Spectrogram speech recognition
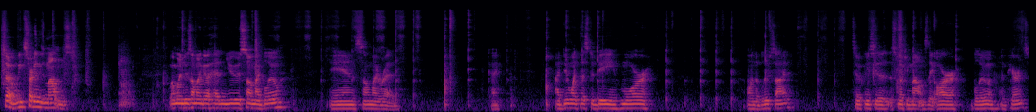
so we start doing these mountains. What I'm going to do is I'm going to go ahead and use some of my blue and some of my red. Okay, I do want this to be more on the blue side. Typically you see the, the Smoky Mountains, they are blue in appearance.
